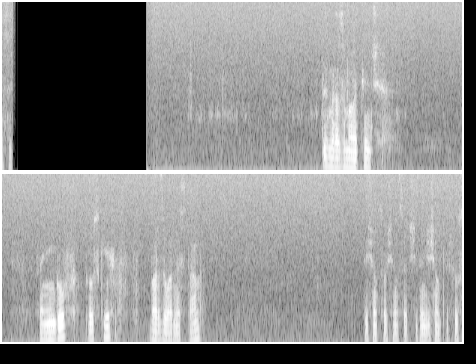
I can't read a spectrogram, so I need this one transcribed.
Dosyć. Tym razem mamy 5 feningów pruskich. Bardzo ładny stan. 1876.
